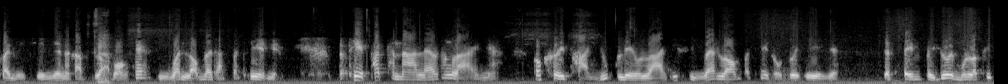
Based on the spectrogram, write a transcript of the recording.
climate change เนี่ยนะครับครับเรามองแค่สิ่งแวดล้อมระดับประเทศเนี่ย ประเทศพัฒนาแล้วทั้งหลายเนี่ย ก็ก็เคยผ่านยุคเลวร้ายที่สิ่งแวดล้อมประเทศของตัวเองเนี่ย จะเต็มไปด้วยมลพิษ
